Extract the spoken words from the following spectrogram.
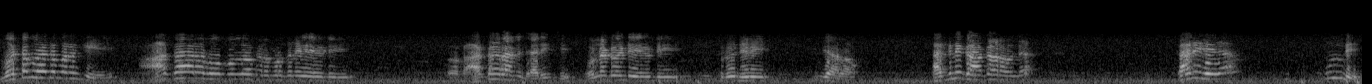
మొట్టమొదట మనకి ఆకార రూపంలో కనపడుతున్నవి ఏమిటి? ఒక ఆకారాన్ని ధరించి ఉన్నటువంటి ఏమిటి? పృథివి జలం. అగ్నికి ఆకారం ఉందా? కానీ లేదా? ఉంది.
